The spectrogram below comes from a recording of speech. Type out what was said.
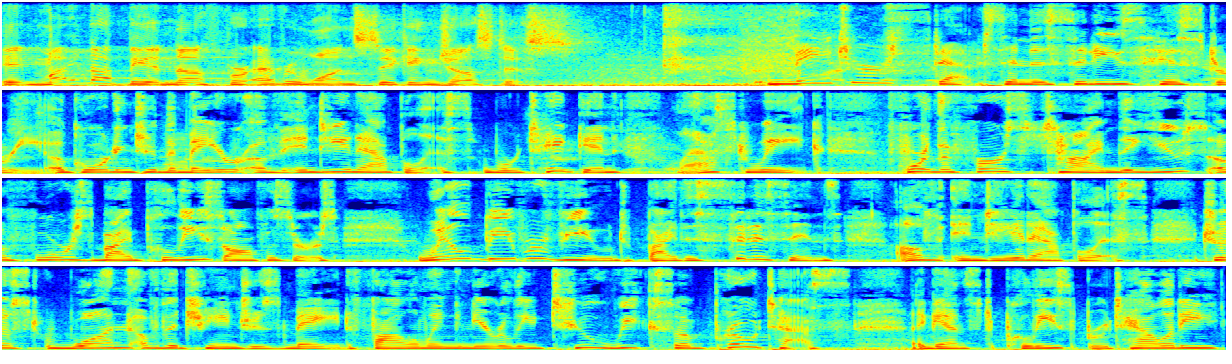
it might not be enough for everyone seeking justice. Major steps in the city's history, according to the mayor of Indianapolis, were taken last week. For the first time, the use of force by police officers will be reviewed by the citizens of Indianapolis. Just one of the changes made following nearly two weeks of protests against police brutality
